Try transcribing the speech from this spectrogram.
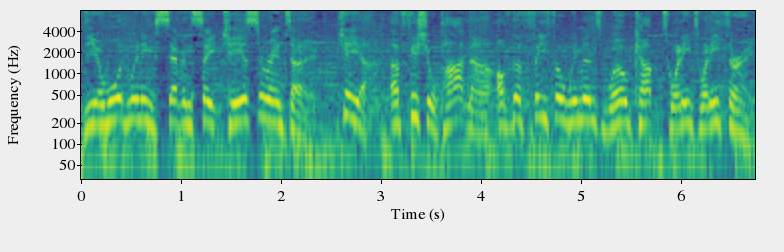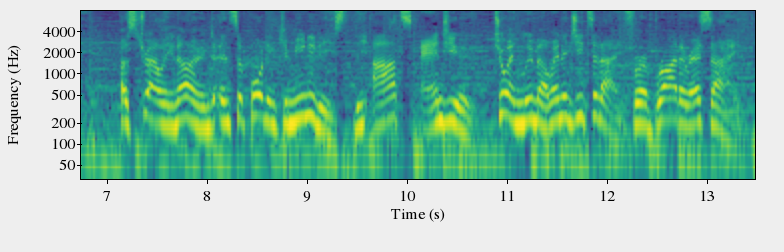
The award winning seven seat Kia Sorento. Kia, official partner of the FIFA Women's World Cup 2023. Australian owned and supporting communities, the arts, and you. Join Lumo Energy today for a brighter SA.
